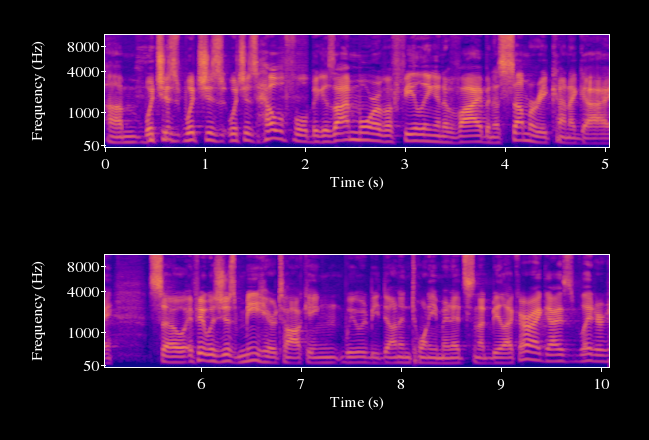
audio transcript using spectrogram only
Um, which is which is which is helpful because I'm more of a feeling and a vibe and a summary kind of guy. So if it was just me here talking, we would be done in 20 minutes, and I'd be like, "All right, guys, later."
